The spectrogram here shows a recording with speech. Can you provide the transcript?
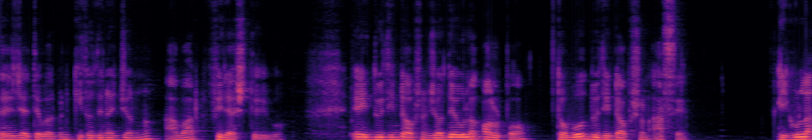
দেশে যেতে পারবেন, কিছুদিনের জন্য আবার ফিরে আসতে হইব। এই দুই তিনটা অপশন যদি এগুলো অল্প তবুও দুই তিনটা অপশন আছে। এগুলা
